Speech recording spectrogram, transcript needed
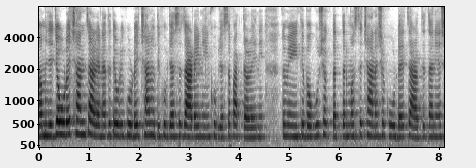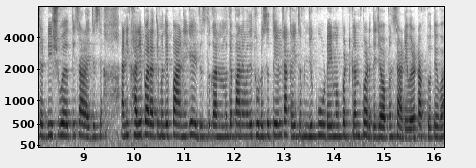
म्हणजे जेवढं छान चाळल्या ना तर तेवढी कुरडई छान होती. खूप जास्त जाडही नाही खूप जास्त पातळही नाही. तुम्ही इथे बघू शकतात. तर मस्त छान अशा कुरड्या चाळतात आणि अशा डिशवरती चाळायचे असते. आणि खाली परातीमध्ये पाणी घ्यायचं असतं कारण मग त्या पाण्यामध्ये थोडंसं तेल टाकायचं म्हणजे कुरडई मग पटकन पडते जेव्हा आपण साडीवर टाकतो तेव्हा.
